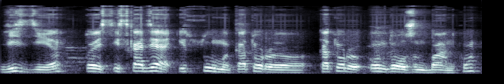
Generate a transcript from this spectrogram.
везде, то есть исходя из суммы, которую, которую он должен банку,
